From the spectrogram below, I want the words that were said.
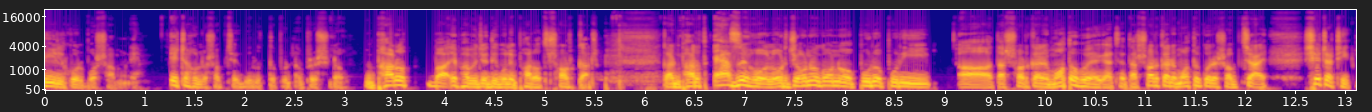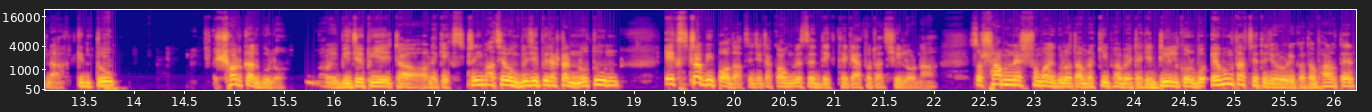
ডিল করব সামনে? এটা হলো সবচেয়ে গুরুত্বপূর্ণ প্রশ্ন। ভারত বা এভাবে যদি বলি ভারত সরকার, কারণ ভারত অ্যাজ এ হোল ওর জনগণও পুরোপুরি তার সরকারের মতো হয়ে গেছে, তার সরকারের মতো করে সব চায়, সেটা ঠিক না। কিন্তু সরকারগুলো আমি বিজেপি এটা অনেক এক্সট্রিম আছে এবং বিজেপির একটা নতুন এক্সট্রা বিপদ আছে যেটা কংগ্রেসের দিক থেকে এতটা ছিল না। সো সামনের সময়গুলোতে আমরা কীভাবে এটাকে ডিল করব এবং তার চেয়ে জরুরি কথা, ভারতের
